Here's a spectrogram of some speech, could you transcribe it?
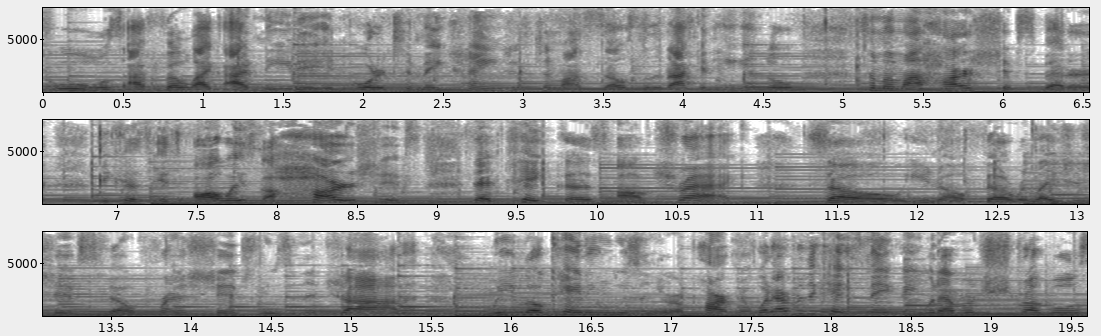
tools I felt like I needed in order to make changes to myself so that I can handle some of my hardships better because it's always the hardships that take us off track. So, you know, failed relationships, failed friendships, losing a job, relocating, losing your apartment, whatever the case may be, whatever struggles,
